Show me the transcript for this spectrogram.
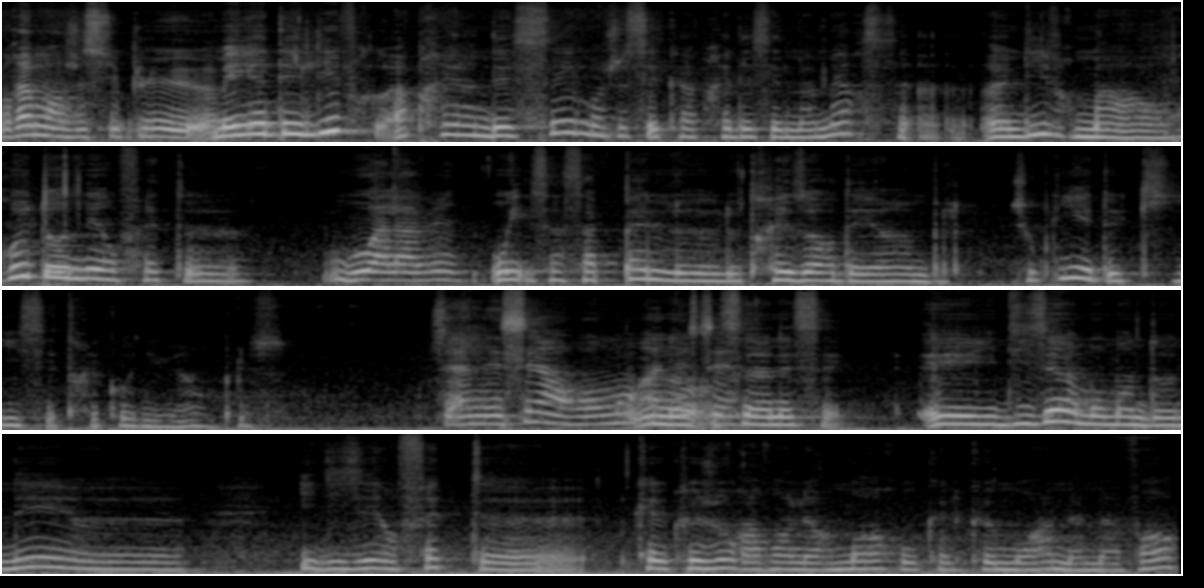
vraiment, je suis plus... Euh, Mais il y a des livres, après un décès, moi je sais qu'après le décès de ma mère, un livre m'a redonné en fait... Euh, Goût à la vie. Oui, ça s'appelle le, trésor des humbles. J'ai oublié de qui, c'est très connu hein, en plus. C'est un essai, un roman un Non, c'est un essai. Et il disait à un moment donné, euh, il disait en fait, quelques jours avant leur mort ou quelques mois même avant,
